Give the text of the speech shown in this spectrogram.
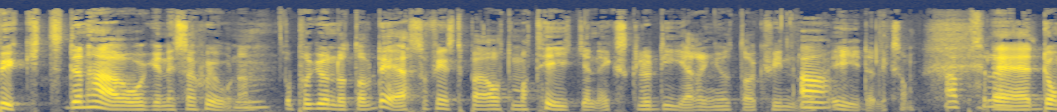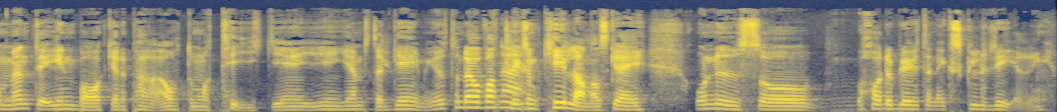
byggt den här organisationen. Och på grund av det så finns det per automatik en exkludering utav kvinnor Ja. i det liksom. Absolut. Eh, de är inte inbakade per automatik i, i en jämställd gaming, utan det har varit Nej. liksom killarnas grej. Och nu så har det blivit en exkludering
